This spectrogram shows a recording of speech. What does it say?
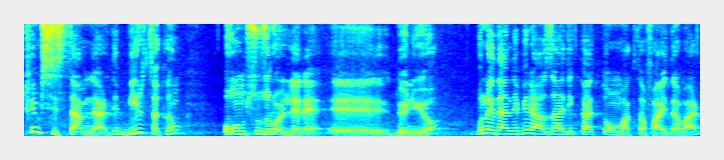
tüm sistemlerde bir takım olumsuz rollere e, dönüyor. Bu nedenle biraz daha dikkatli olmakta fayda var.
